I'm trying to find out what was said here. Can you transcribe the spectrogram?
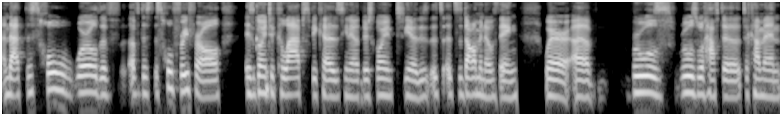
and that this whole world of of this this whole free for all is going to collapse because you know there's going to you know it's it's a domino thing where uh, rules rules will have to to come in.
